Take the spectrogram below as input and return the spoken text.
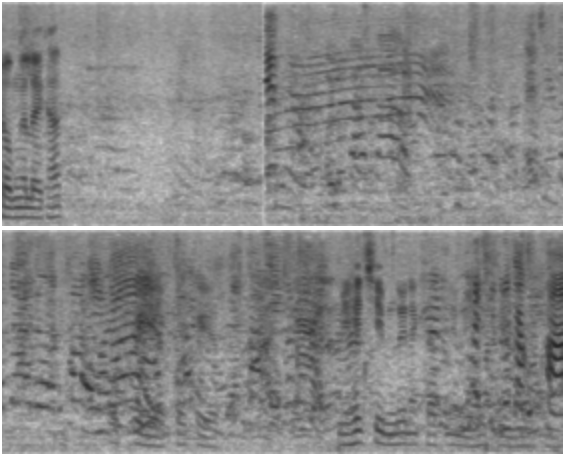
ชมกันเลยครับ เกลียดก็ เกลียดมีให้ชิมด้วยนะครับนี่มีให้ให้ชิชิมมนะจ๊ะคุณลูกค้า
